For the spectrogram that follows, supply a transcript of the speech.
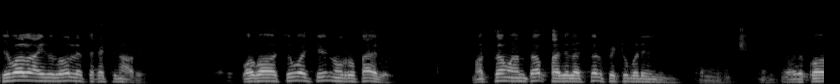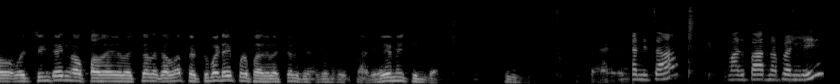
శివలు ఐదు రోజులు ఎత్తకొచ్చినారు. ఒక శివ వచ్చి నూరు రూపాయలు. మొత్తం అంతా పది లక్షలు పెట్టుబడి వచ్చింటే ఇంకా పదహైదు లక్షల కల్లా పెట్టుబడి ఇప్పుడు పది లక్షలు పెట్టుబడి పెట్టినారు. ఏమీ తిందా అనిత మాది పార్నపల్లి.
